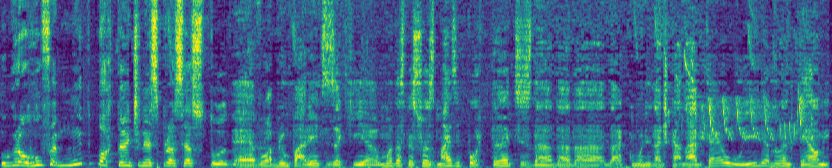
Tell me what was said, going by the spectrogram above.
O grow room foi muito importante nesse processo todo. É, vou abrir um parênteses aqui. é, Uma das pessoas mais importantes da, da, da, da comunidade canábica é o William Lantelme,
